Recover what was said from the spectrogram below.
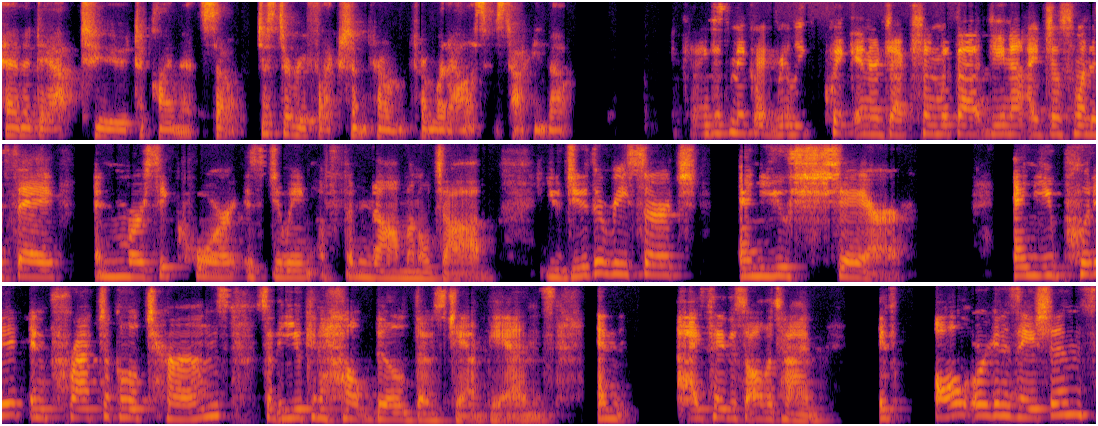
and adapt to, to climate. So just a reflection from, from what Alice was talking about. Can I just make a really quick interjection with that, Dina? I just want to say, and Mercy Corps is doing a phenomenal job. You do the research and you share and you put it in practical terms so that you can help build those champions. And I say this all the time if all organizations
